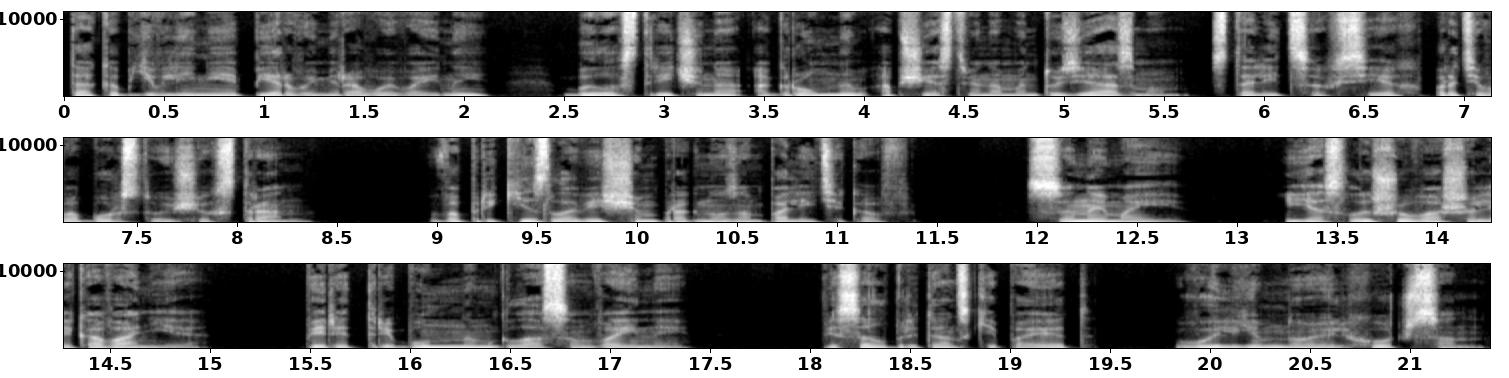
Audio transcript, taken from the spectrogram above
Так объявление Первой мировой войны было встречено огромным общественным энтузиазмом в столицах всех противоборствующих стран, вопреки зловещим прогнозам политиков. «Сыны мои, я слышу ваше ликование перед трибунным глазом войны», писал британский поэт Уильям Ноэль Ходжсон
